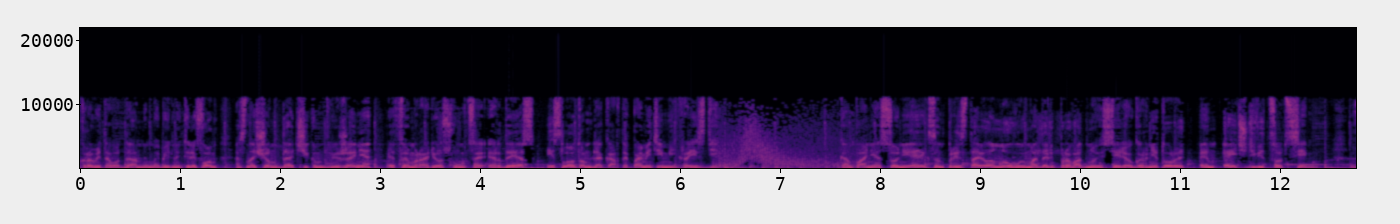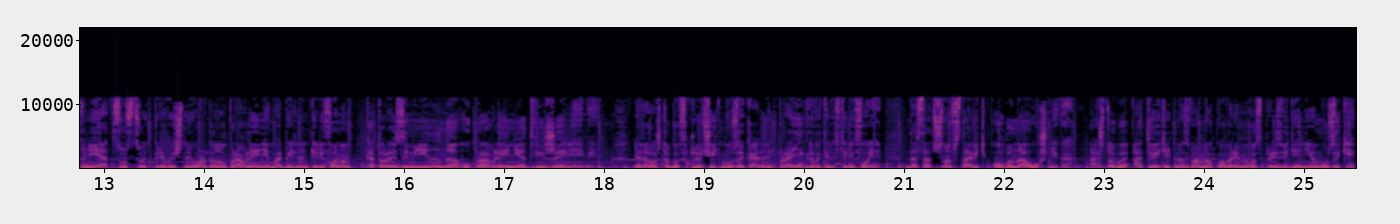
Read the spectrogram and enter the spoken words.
Кроме того, данный мобильный телефон оснащен датчиком движения FM-радио с функцией RDS и слотом для карты памяти microSD. Компания Sony Ericsson представила новую модель проводной стереогарнитуры MH907. В ней отсутствуют привычные органы управления мобильным телефоном, которые заменены на управление движениями. Для того, чтобы включить музыкальный проигрыватель в телефоне, достаточно вставить оба наушника, а чтобы ответить на звонок во время воспроизведения музыки,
